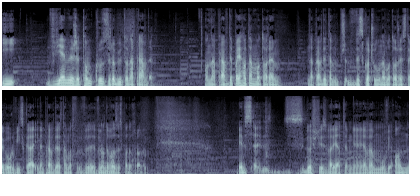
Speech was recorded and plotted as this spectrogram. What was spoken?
I wiemy, że Tom Cruise zrobił to naprawdę. On naprawdę pojechał tam motorem, naprawdę tam wyskoczył na motorze z tego urwiska i naprawdę tam wylądował ze spadochronem. Więc e, gościu jest wariatem, nie? Ja wam mówię, on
